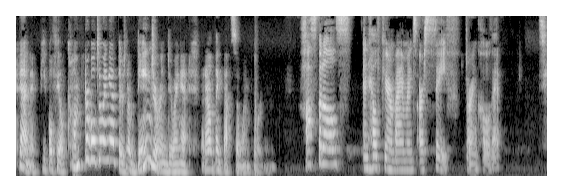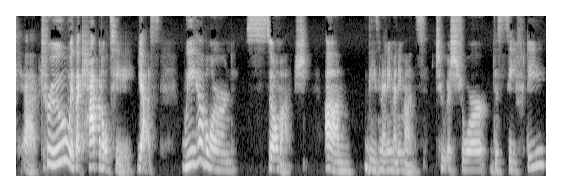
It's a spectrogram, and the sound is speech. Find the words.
Again, if people feel comfortable doing it, there's no danger in doing it, but I don't think that's so important. Hospitals and healthcare environments are safe during COVID. Yeah, true with a capital T. Yes. We have learned so much um, these many, many months to assure the safety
